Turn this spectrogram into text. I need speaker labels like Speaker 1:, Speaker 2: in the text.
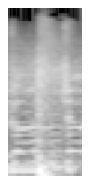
Speaker 1: control.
